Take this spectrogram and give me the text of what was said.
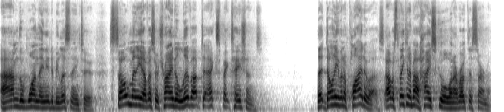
I'm the one they need to be listening to. So many of us are trying to live up to expectations that don't even apply to us. I was thinking about high school when I wrote this sermon.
